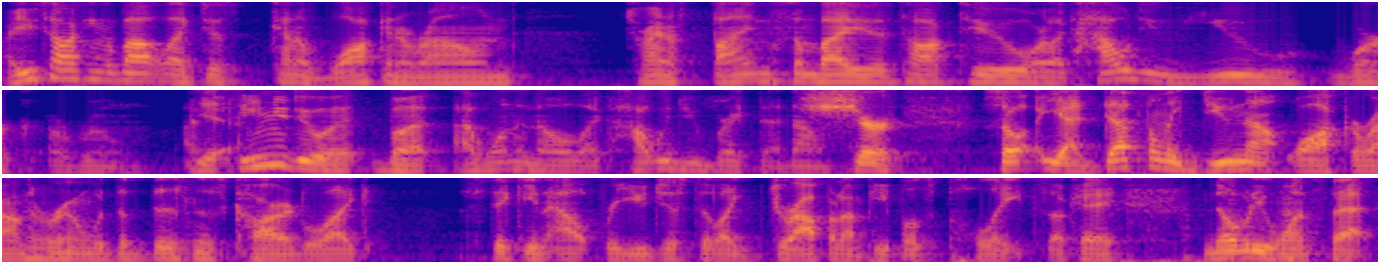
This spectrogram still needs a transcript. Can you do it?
Are you talking about like just kind of walking around? trying to find somebody to talk to or like how do you work a room i've Yeah. seen you do it but i want to know like how would you break that down Sure. So yeah, definitely do not walk around the room with the business card like sticking out for you just to like drop it on people's plates. Okay, nobody wants that.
